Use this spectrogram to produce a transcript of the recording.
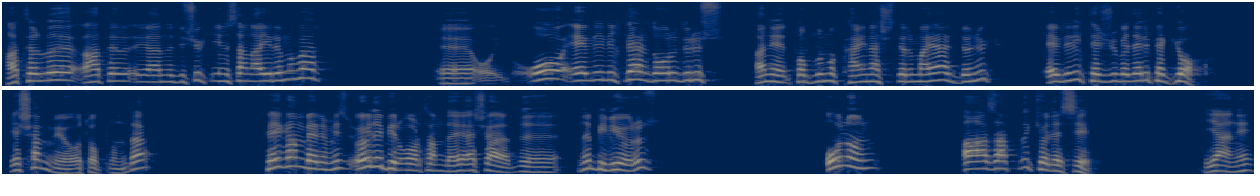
hatırlı hatır yani düşük insan ayrımı var. Ee, o, o evlilikler doğru dürüst hani toplumu kaynaştırmaya dönük evlilik tecrübeleri pek yok. Yaşanmıyor o toplumda. Peygamberimiz öyle bir ortamda yaşadığını biliyoruz. Onun azatlı kölesi yani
